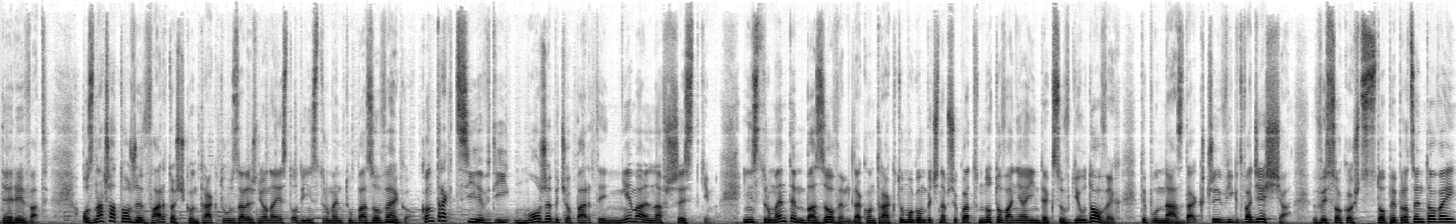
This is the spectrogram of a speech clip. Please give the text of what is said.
derywat. Oznacza to, że wartość kontraktu uzależniona jest od instrumentu bazowego. Kontrakt CFD może być oparty niemal na wszystkim. Instrumentem bazowym dla kontraktu mogą być przykład notowania indeksów giełdowych typu Nasdaq czy WIG20, wysokość stopy procentowej,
